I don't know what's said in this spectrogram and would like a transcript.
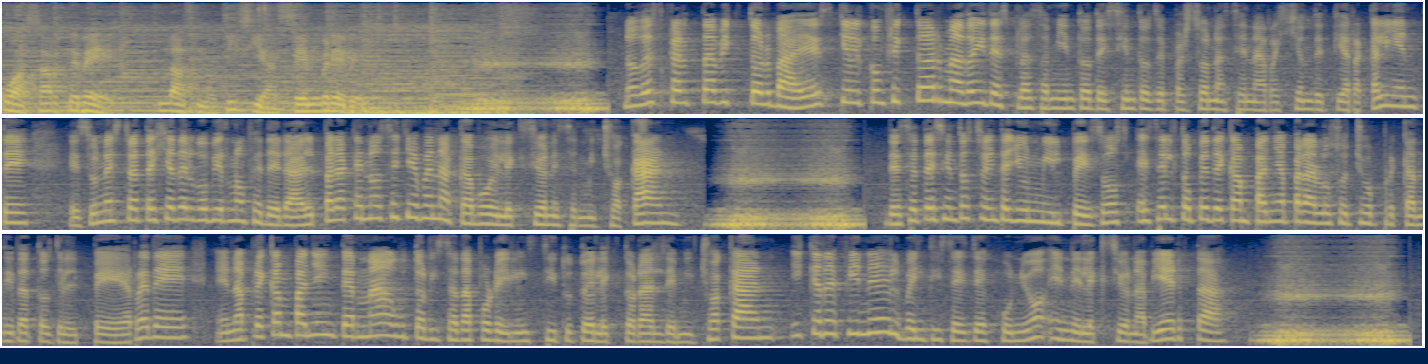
Quasar TV, las noticias en breve. No descarta Víctor Baez que el conflicto armado y desplazamiento de cientos de personas en la región de Tierra Caliente es una estrategia del gobierno federal para que no se lleven a cabo elecciones en Michoacán. De 731 mil pesos es el tope de campaña para los ocho precandidatos del PRD en la precampaña interna autorizada por el Instituto Electoral de Michoacán y que define el 26 de junio en elección abierta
